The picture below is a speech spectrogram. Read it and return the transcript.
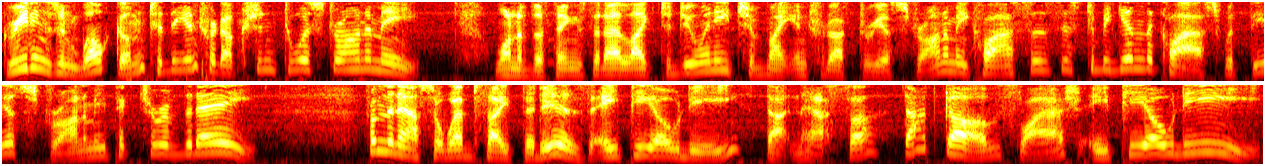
Greetings and welcome to the introduction to astronomy. One of the things that I like to do in each of my introductory astronomy classes is to begin the class with the astronomy picture of the day from the NASA website that is apod.nasa.gov apod.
